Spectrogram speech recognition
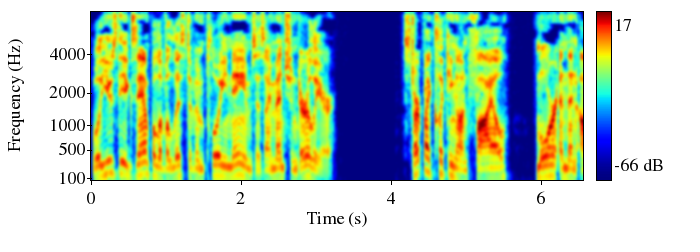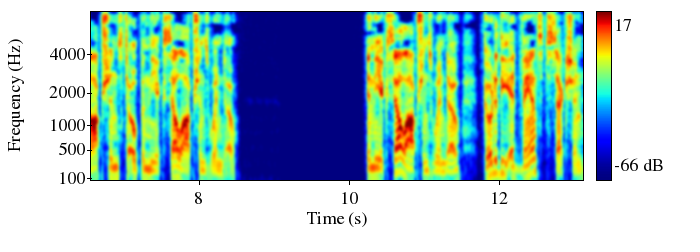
We'll use the example of a list of employee names as I mentioned earlier. Start by clicking on File, More, and then Options to open the Excel Options window. In the Excel Options window, go to the Advanced section,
